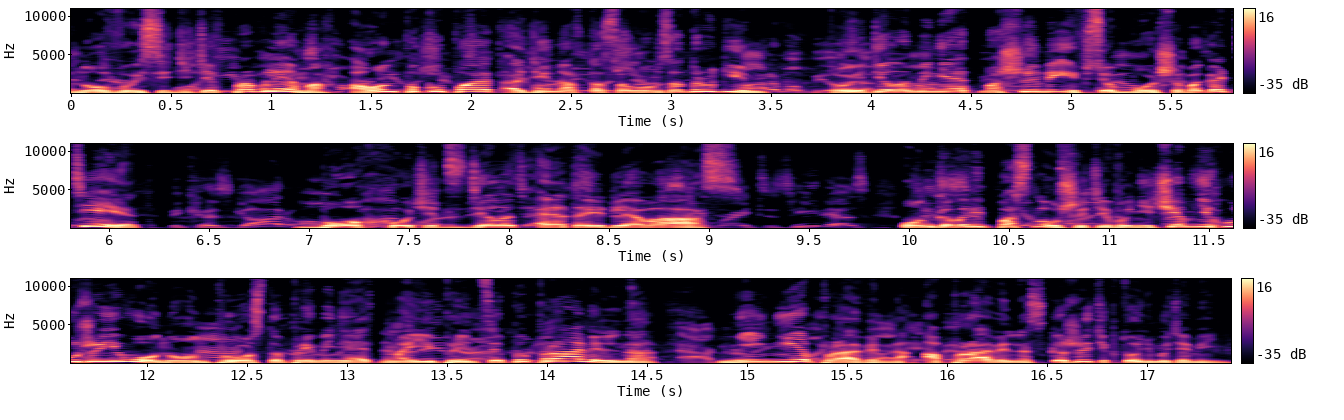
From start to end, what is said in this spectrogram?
Но вы сидите в проблемах, а он покупает один автосалон за другим. То и дело меняет машины и все больше богатеет. Бог хочет сделать это и для вас. Он говорит, послушайте, вы ничем не хуже его, но он просто применяет мои принципы правильно. Не неправильно, а правильно. Скажите кто-нибудь аминь.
